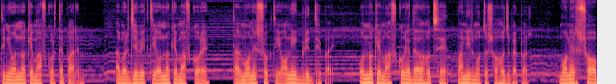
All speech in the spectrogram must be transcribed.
তিনি অন্যকে মাফ করতে পারেন। আবার যে ব্যক্তি অন্যকে মাফ করে, তার মনের শক্তি অনেক বৃদ্ধি পায়। অন্যকে মাফ করে দেওয়া হচ্ছে পানির মতো সহজ ব্যাপার। মনের সব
